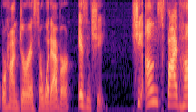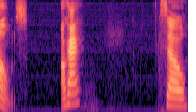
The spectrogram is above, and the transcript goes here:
or Honduras or whatever, isn't she? She owns five homes. Okay? So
